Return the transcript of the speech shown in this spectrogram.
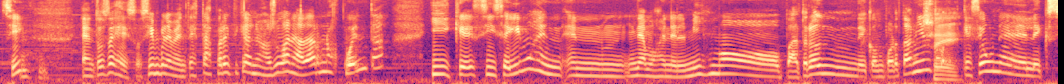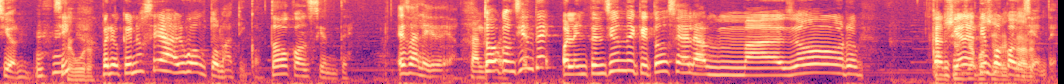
¿sí? Entonces eso, simplemente estas prácticas nos ayudan a darnos cuenta y que si seguimos en, en, digamos, en el mismo patrón de comportamiento, Sí. que sea una elección, ¿sí? Seguro. Pero que no sea algo automático. Todo consciente. Esa es la idea. Tal todo cual. consciente o la intención de que todo sea la mayor cantidad de tiempo posible, claro. consciente.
